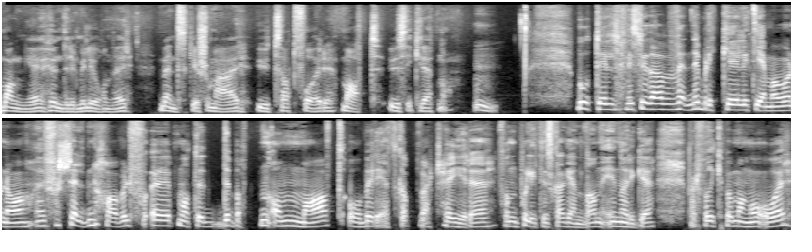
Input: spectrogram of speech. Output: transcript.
mange hundre millioner mennesker som er utsatt for matusikkerhet nå. Mm. Botil, hvis vi da vender blikket litt hjemover nå. For sjelden har vel eh, på en måte debatten om mat og beredskap vært høyere på den politiske agendaen i Norge. I hvert fall ikke på mange år.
